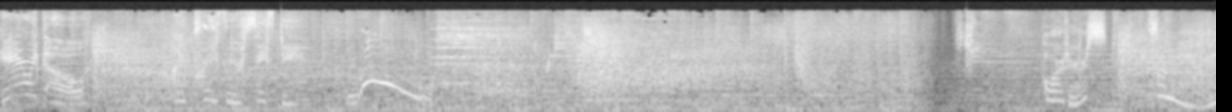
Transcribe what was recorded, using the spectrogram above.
Here we go. I pray for your safety. Woo! orders for me.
